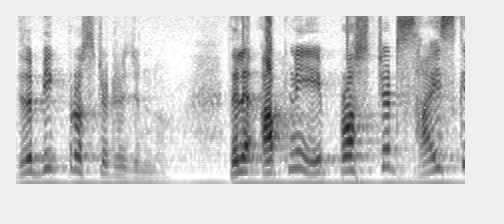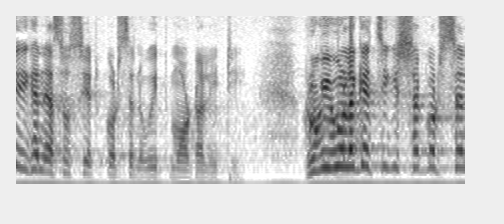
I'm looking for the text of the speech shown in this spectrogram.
যেটা বিগ প্রস্টেটের জন্য। তাহলে আপনি প্রস্টেট সাইজকে এখানে অ্যাসোসিয়েট করছেন উইথ মর্টালিটি রুগীগুলোকে চিকিৎসা করছেন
